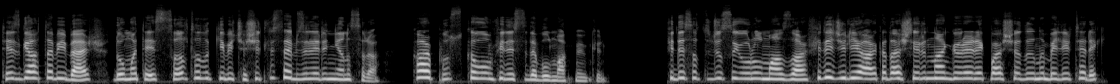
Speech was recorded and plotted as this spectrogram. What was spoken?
Tezgahta biber, domates, salatalık gibi çeşitli sebzelerin yanı sıra karpuz, kavun fidesi de bulmak mümkün. Fide satıcısı yorulmazlar, fideciliğe arkadaşlarından görerek başladığını belirterek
